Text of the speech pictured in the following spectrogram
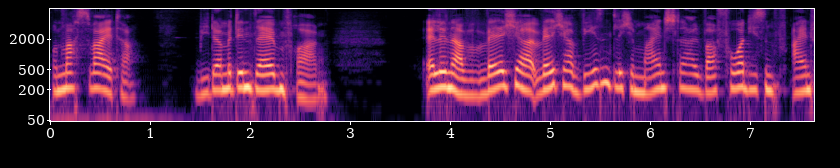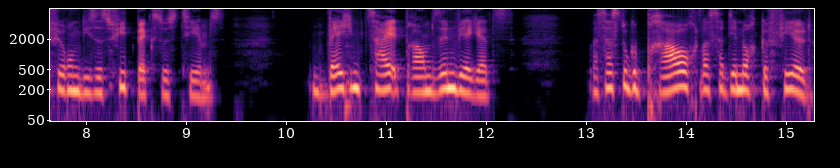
und machst weiter. Wieder mit denselben Fragen. Elena, welcher, welcher wesentliche Meilenstein war vor diesem Einführung dieses Feedback-Systems? In welchem Zeitraum sind wir jetzt? Was hast du gebraucht? Was hat dir noch gefehlt?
